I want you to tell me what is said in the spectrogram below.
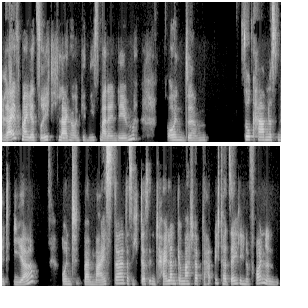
reis mal jetzt richtig lange und genieß mal dein Leben. Und ähm, so kam es mit ihr. Und beim Meister, dass ich das in Thailand gemacht habe, da hat mich tatsächlich eine Freundin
